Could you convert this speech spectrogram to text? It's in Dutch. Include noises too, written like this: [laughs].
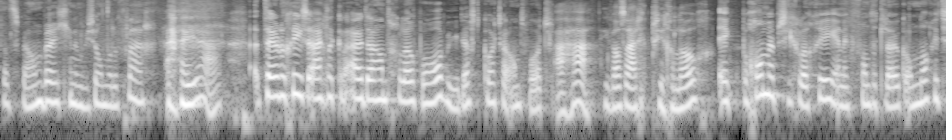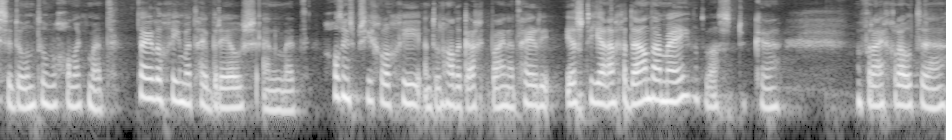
Dat is wel een beetje een bijzondere vraag. [laughs] ja. Theologie is eigenlijk een uit de hand gelopen hobby. Dat is het korte antwoord. Aha, je was eigenlijk psycholoog? Ik begon met psychologie en ik vond het leuk om nog iets te doen. Toen begon ik met theologie, met Hebreeuws en met godsdienstpsychologie. En toen had ik eigenlijk bijna het hele eerste jaar gedaan daarmee. Dat was natuurlijk uh, een vrij grote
